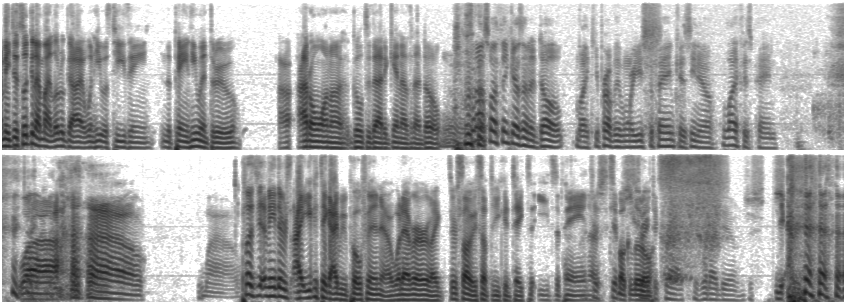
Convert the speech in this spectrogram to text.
I mean, just looking at my little guy when he was teething and the pain he went through, I, I don't want to go through that again as an adult. but also, I think as an adult, like you're probably more used to pain because you know life is pain. Wow. wow. Plus, I mean, there's I, you could take ibuprofen or whatever. Like, there's always something you could take to ease the pain or Just skip smoke a straight little. to crack is what I do. Just Yeah.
